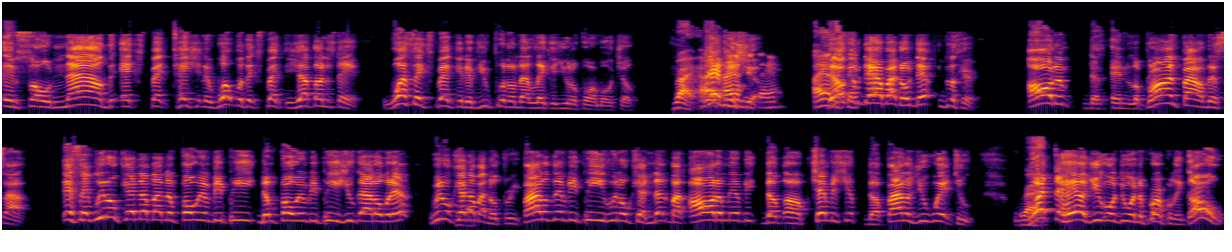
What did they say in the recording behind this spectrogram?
And so now the expectation and what was expected, you have to understand what's expected if you put on that Laker uniform, Ocho. Right. I, I understand. I understand. They don't give a damn about no. Look here, all them and LeBron found this out. They say we don't care nothing about them four MVP, them four MVPs you got over there. We don't care right. nothing about no three finals MVPs. We don't care nothing about all them MV, the uh, championship, the finals you went to. Right. What the hell you gonna do in the purple and gold?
